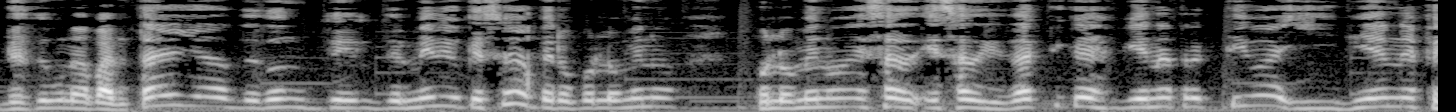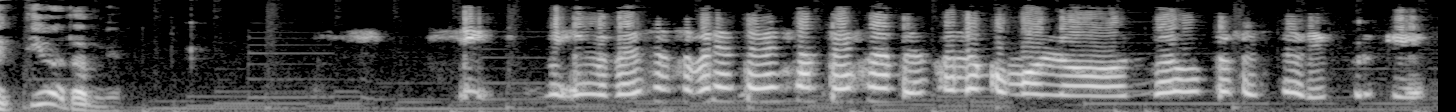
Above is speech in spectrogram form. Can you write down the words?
desde una pantalla, de donde, del medio que sea, pero por lo menos, por lo menos esa, esa didáctica es bien atractiva y bien efectiva también. Sí, me parece súper interesante eso de pensarlo como los nuevos profesores, porque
